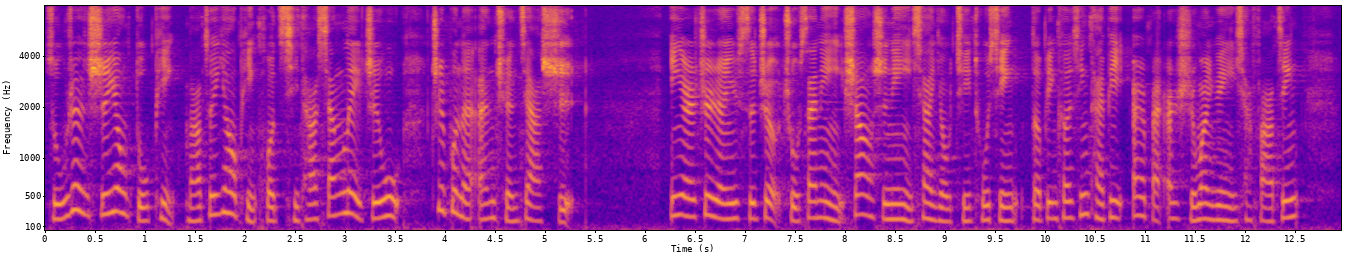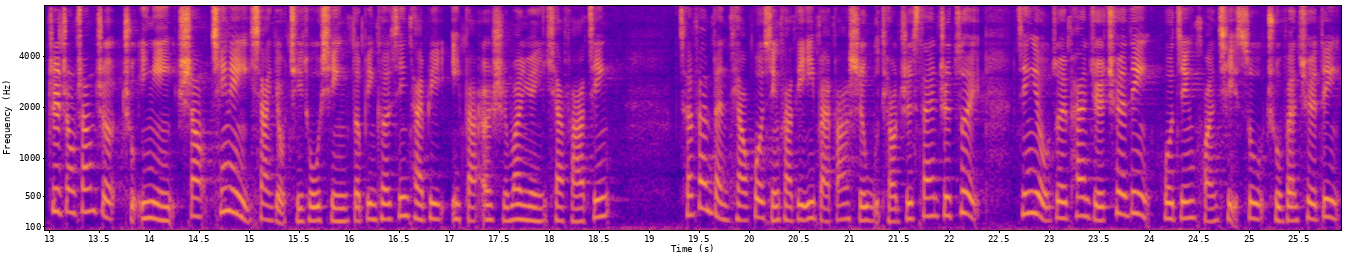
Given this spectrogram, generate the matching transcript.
足认施用毒品、麻醉药品或其他相类之物，致不能安全驾驶。因而致人于死者，处三年以上十年以下有期徒刑，得并科新台币二百二十万元以下罚金；致重伤者，处一年以上七年以下有期徒刑，得并科新台币一百二十万元以下罚金。曾犯本条或刑法第一百八十五条之三之罪，经有罪判决确定或经缓起诉处分确定，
